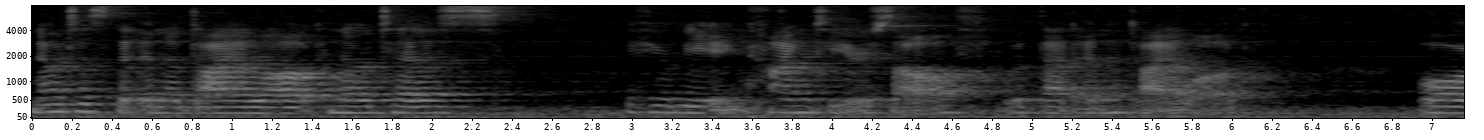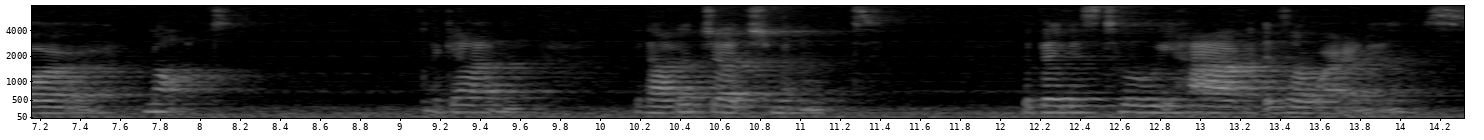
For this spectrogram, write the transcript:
Notice the inner dialogue. Notice if you're being kind to yourself with that inner dialogue or not. Again, without a judgment, the biggest tool we have is awareness.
